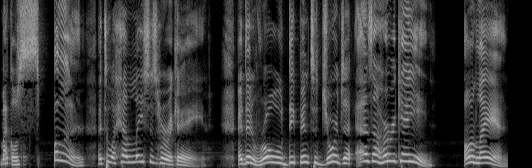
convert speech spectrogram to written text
Michael spun into a hellacious hurricane and then rolled deep into Georgia as a hurricane on land.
